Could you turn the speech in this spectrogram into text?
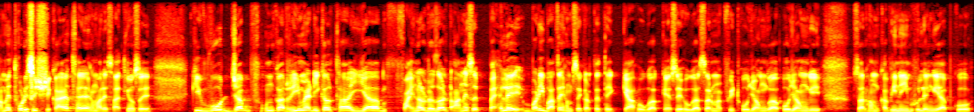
हमें थोड़ी सी शिकायत है हमारे साथियों से। कि वो जब उनका री मेडिकल था या फाइनल रिज़ल्ट आने से पहले बड़ी बातें हमसे करते थे, क्या होगा, कैसे होगा, सर मैं फ़िट हो जाऊँगा, हो जाऊँगी, सर हम कभी नहीं भूलेंगे आपको,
